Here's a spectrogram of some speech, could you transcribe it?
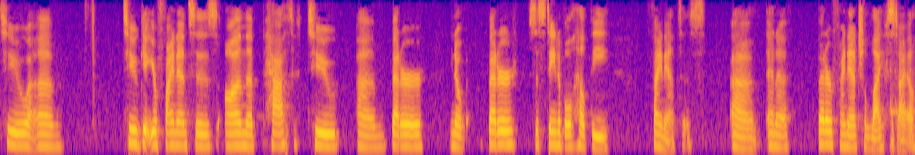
to um, to get your finances on the path to um, better, you know, better, sustainable, healthy finances um, and a better financial lifestyle.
